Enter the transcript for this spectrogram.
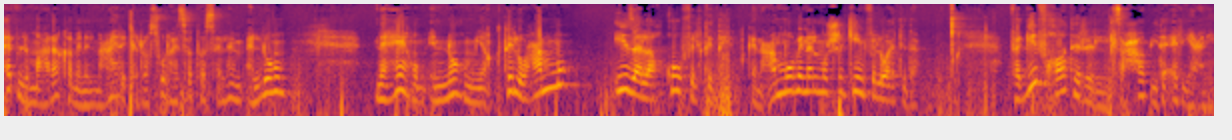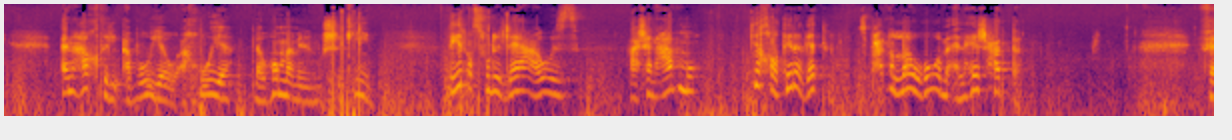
قبل معركة من المعارك الرسول عليه الصلاة والسلام قال لهم نهاهم إنهم يقتلوا عمه إذا لقوه في القتال. كان عمه من المشركين في الوقت ده. فجه في خاطر الصحابي ده قال يعني أنا هقتل أبويا وأخويا لو هم من المشركين. ليه رسول الله عاوز عشان عمه؟ دي خاطرة جات له. سبحان الله وهو ما قالهاش حتى. ف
